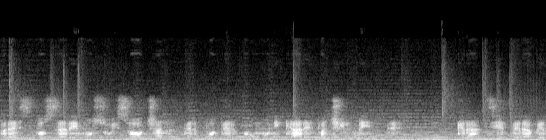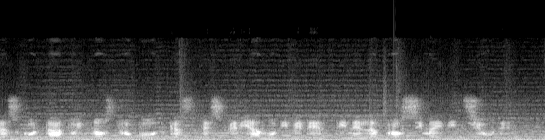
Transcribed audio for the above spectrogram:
Presto saremo sui social per poter comunicare facilmente. Grazie per aver ascoltato il nostro podcast e speriamo di vederti nella prossima edizione.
